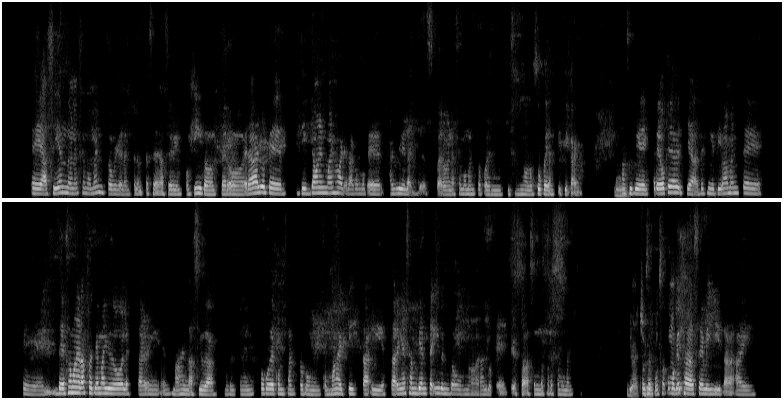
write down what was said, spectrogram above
eh, haciendo en ese momento, porque la lo empecé a hacer un poquito, pero era algo que deep down in my heart era como que I really like this, pero en ese momento pues quizás no lo supe identificar. Mm. Así que creo que ya definitivamente eh, de esa manera fue que me ayudó el estar más en la ciudad, el tener un poco de contacto con, con, más artistas y estar en ese ambiente, even though no era algo que yo estaba haciendo por ese momento. Entonces puso como que esa semillita ahí.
